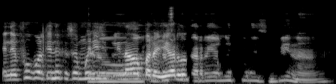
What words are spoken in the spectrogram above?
En el fútbol tienes que ser muy Pero disciplinado para llegar donde... no es por disciplina.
